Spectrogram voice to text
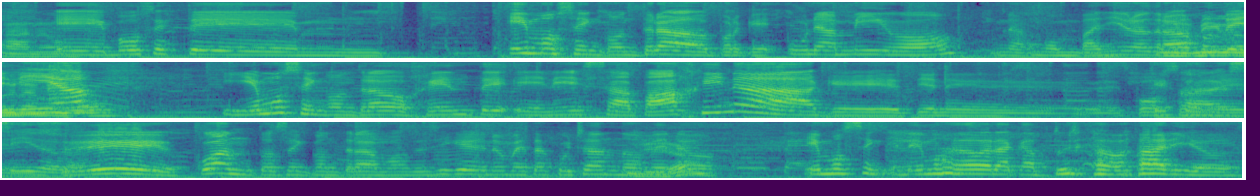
Ah, no. Eh, vos, este. Mm, hemos encontrado, porque un amigo, un compañero de trabajo tenía. Y hemos encontrado gente en esa página que tiene esposa. sí, ¿cuántos encontramos? Decís que no me está escuchando, pero hemos, le hemos dado la captura a varios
